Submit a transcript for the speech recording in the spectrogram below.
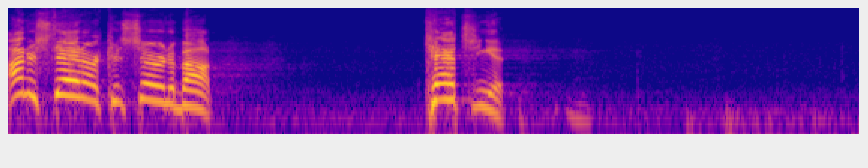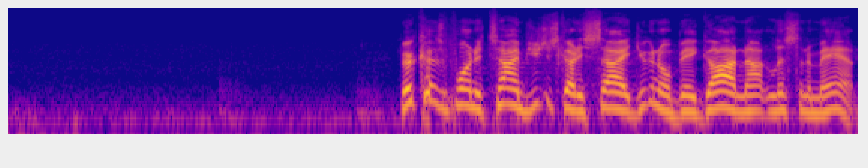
I understand our concern about catching it. There comes a point in time you just got to decide you're going to obey God, not listen to man.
